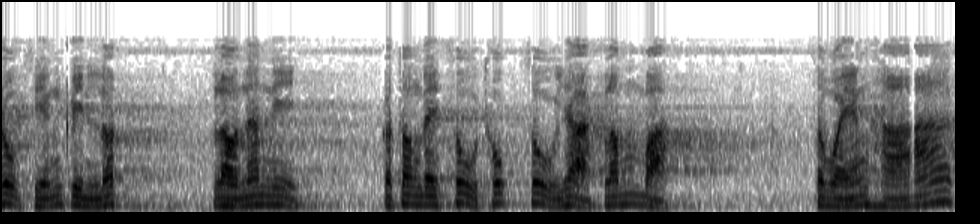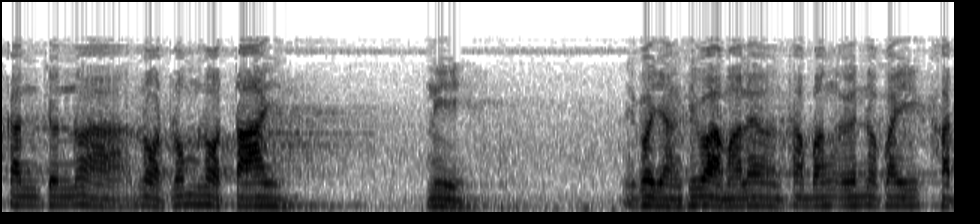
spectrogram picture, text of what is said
รูปเสียงกลิ่นรสเหล่านั้นนี่ก็ต้องได้สู้ทุกข์สู้ยากลำบาก แสวงหากันจนว่ารอดล้มรอดตาย นี่นี่ก็อย่างที่ว่ามาแล้ว ถ้าบังเอิญว่าไปขัด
